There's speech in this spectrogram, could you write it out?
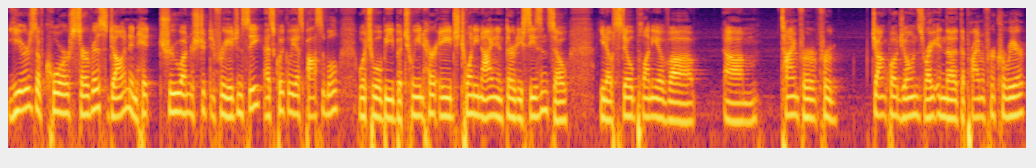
years of core service done and hit true unrestricted free agency as quickly as possible, which will be between her age 29 and 30 season. So, you know, still plenty of uh, um, time for for Jonquel Jones right in the the prime of her career,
